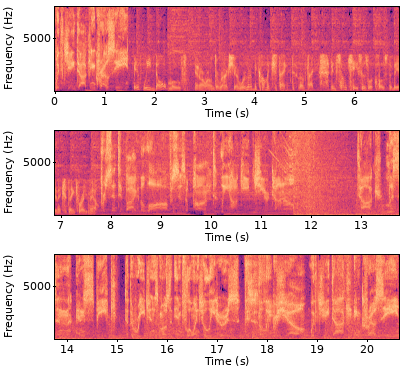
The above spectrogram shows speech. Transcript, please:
with J. Doc and Krause. If we don't move in our own direction, we're going to become extinct. In fact, in some cases, we're close to being extinct right now. Presented by the law offices of Pond, Lehocky, Giordano. Talk, listen, and speak to the region's most influential leaders. This is The Labor Show with J. Doc and Krause.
